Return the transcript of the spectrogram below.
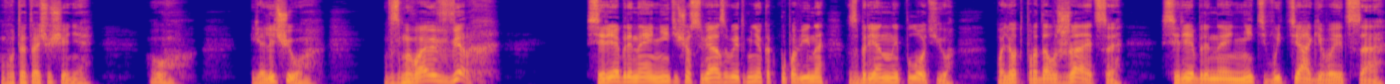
Вот это ощущение. Ух, я лечу. Взмываю вверх. Серебряная нить еще связывает меня, как пуповина, с бренной плотью. Полет продолжается. Серебряная нить вытягивается.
